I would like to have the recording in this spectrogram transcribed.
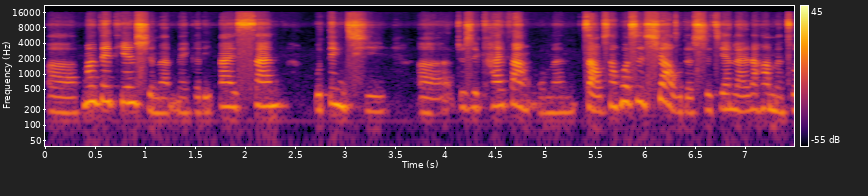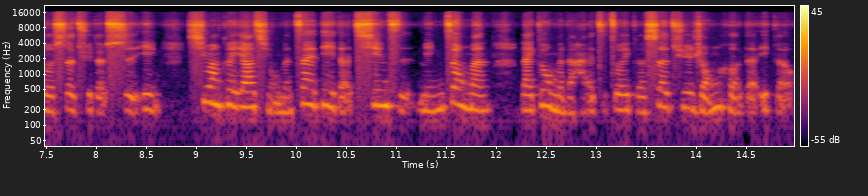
呃漫飞天使们，每个礼拜三不定期。呃，就是开放我们早上或是下午的时间来让他们做社区的适应，希望可以邀请我们在地的亲子民众们来跟我们的孩子做一个社区融合的一个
